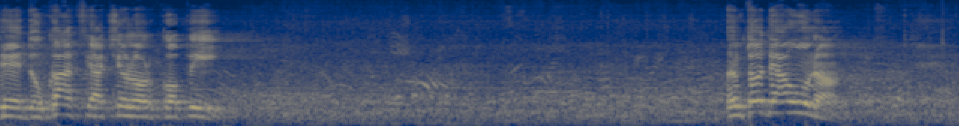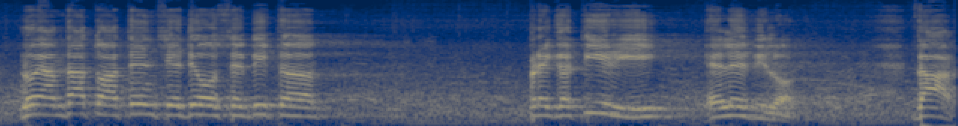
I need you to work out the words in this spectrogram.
de educația celor copii. Întotdeauna noi am dat o atenție deosebită pregătirii elevilor, dar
